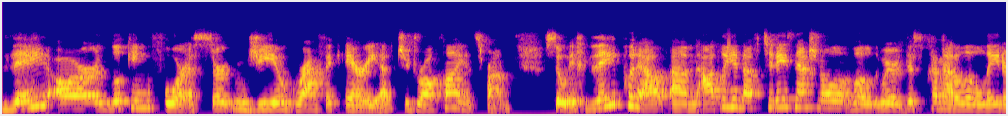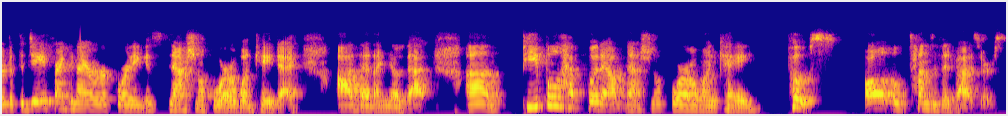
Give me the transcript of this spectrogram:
they are looking for a certain geographic area to draw clients from. So if they put out, um, oddly enough, today's national, well, where this will come out a little later, but the day Frank and I are recording is National 401k Day. Odd that I know that. Um, people have put out National 401k posts all tons of advisors.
